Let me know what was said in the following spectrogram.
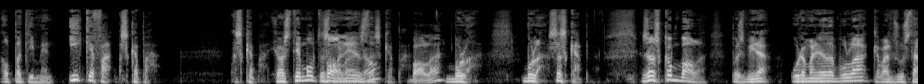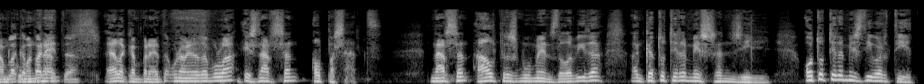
el patiment. I què fa? Escapar. Escapar. Llavors té moltes Vola, maneres no? d'escapar. Vola. Volar. Volar, s'escapa. Aleshores, com vola? Doncs pues mira, una manera de volar, que abans ho estàvem la comentant... campaneta. Eh, la campaneta. Una manera de volar és anar-se'n al passat anar-se'n a altres moments de la vida en què tot era més senzill o tot era més divertit.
